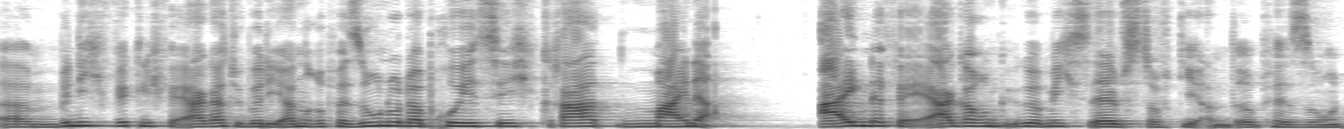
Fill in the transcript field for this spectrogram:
ähm, bin ich wirklich verärgert über die andere Person oder projiziere ich gerade meine eigene Verärgerung über mich selbst auf die andere Person.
